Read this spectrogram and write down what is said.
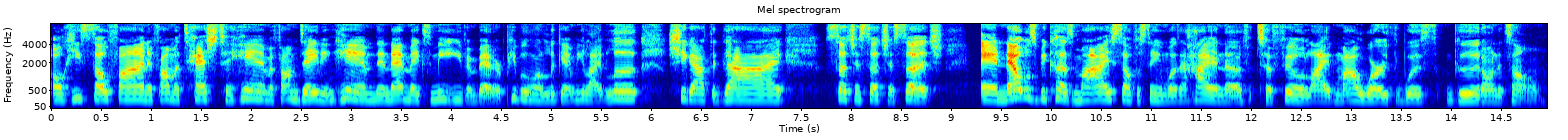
oh, he's so fine. If I'm attached to him, if I'm dating him, then that makes me even better. People are to look at me like, look, she got the guy, such and such and such. And that was because my self esteem wasn't high enough to feel like my worth was good on its own.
